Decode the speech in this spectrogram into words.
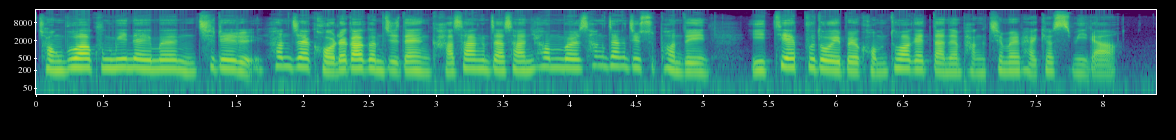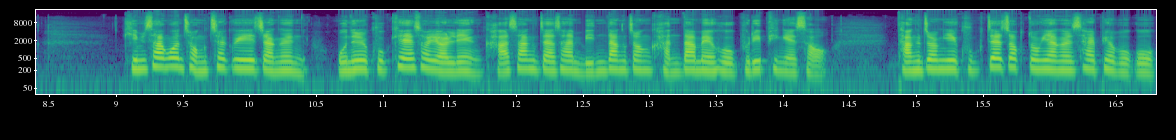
정부와 국민의힘은 7일 현재 거래가 금지된 가상자산 현물 상장지수 펀드인 ETF 도입을 검토하겠다는 방침을 밝혔습니다. 김상훈 정책위 의장은 오늘 국회에서 열린 가상자산 민당정 간담회 후 브리핑에서 당정이 국제적 동향을 살펴보고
